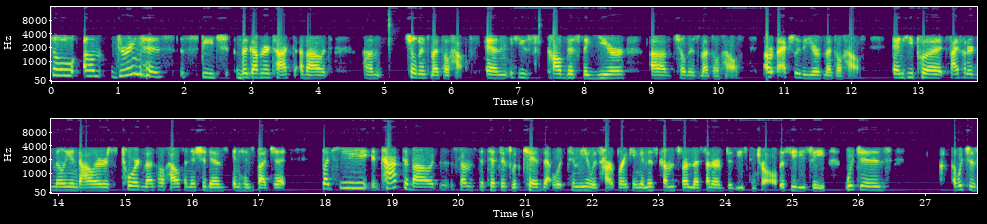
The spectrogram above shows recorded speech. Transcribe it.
So um, during his speech, the governor talked about um, children's mental health, and he's called this the year of children's mental health, or actually the year of mental health. And he put $500 million toward mental health initiatives in his budget. But he talked about some statistics with kids that to me was heartbreaking, and this comes from the Center of Disease Control, the CDC, which is which is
